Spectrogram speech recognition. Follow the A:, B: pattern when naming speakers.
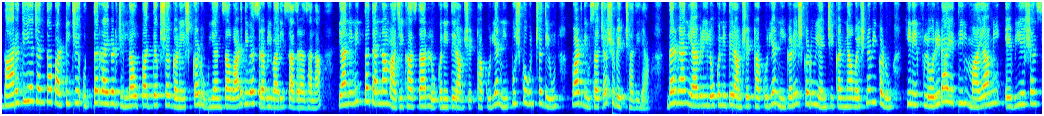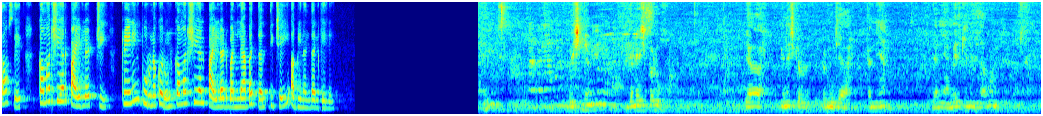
A: भारतीय जनता पार्टीचे उत्तर रायगड जिल्हा उपाध्यक्ष गणेश कडू यांचा वाढदिवस रविवारी साजरा झाला. यानिमित्त त्यांना माजी खासदार लोकनेते रामशेठ ठाकूर यांनी पुष्पगुच्छ देऊन वाढदिवसाच्या शुभेच्छा दिल्या. दरम्यान यावेळी लोकनेते रामशेठ ठाकूर यांनी गणेश कडू यांची कन्या वैष्णवी कडू हिने फ्लोरिडा येथील मायामी एव्हिएशन संस्थेत कमर्शियल पायलटची ट्रेनिंग पूर्ण करून कमर्शियल पायलट बनल्याबद्दल तिचेही अभिनंदन केले.
B: वैष्णवी गणेश कडू या गणेश कडू कडूंच्या कन्या यांनी अमेरिकेमध्ये जाऊन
